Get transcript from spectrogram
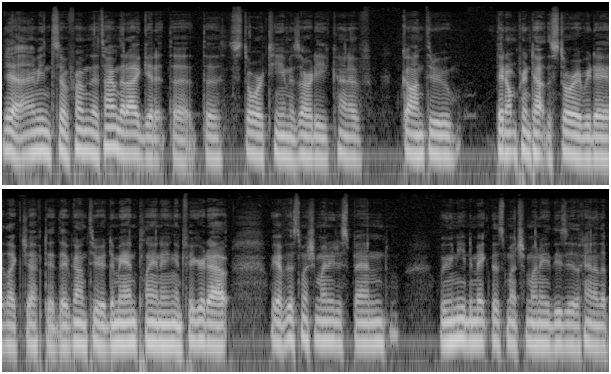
Yeah, I mean, so from the time that I get it, the the store team has already kind of gone through. They don't print out the store every day like Jeff did. They've gone through a demand planning and figured out we have this much money to spend. We need to make this much money. These are the kind of the,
